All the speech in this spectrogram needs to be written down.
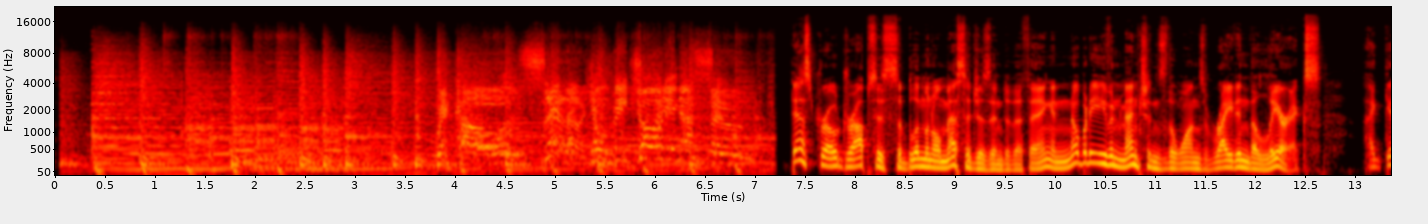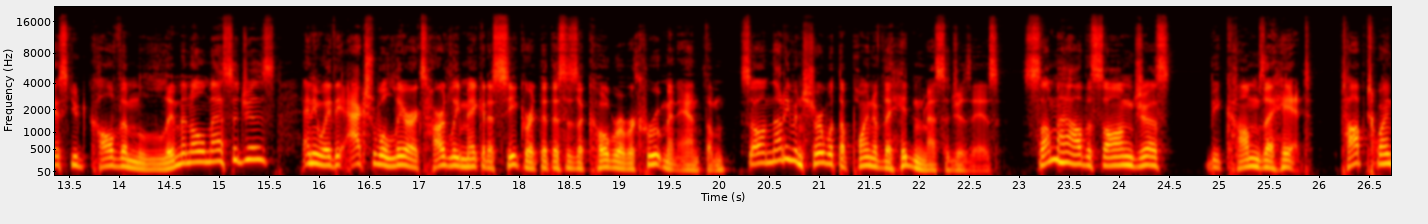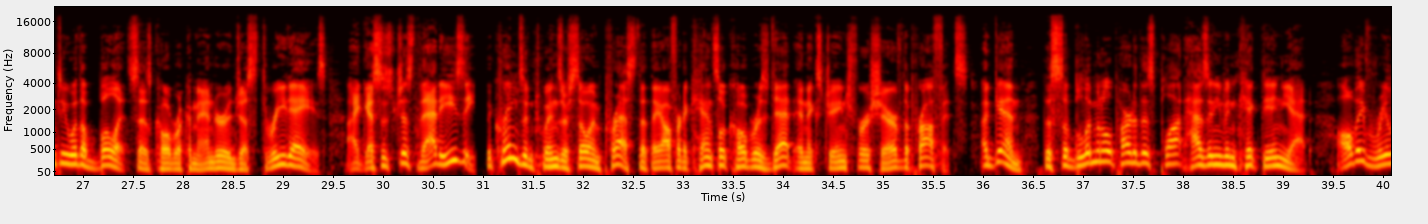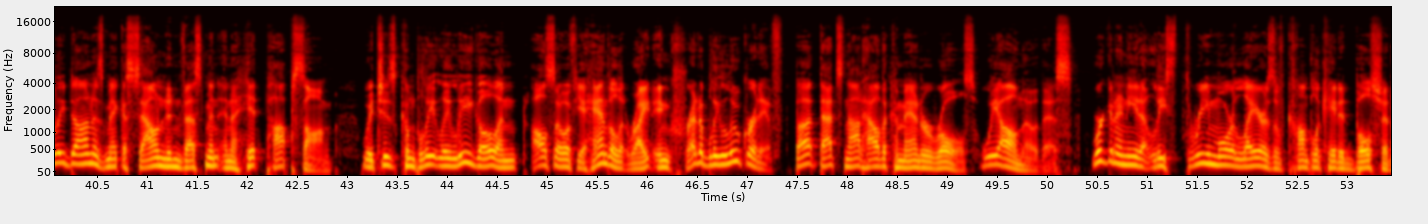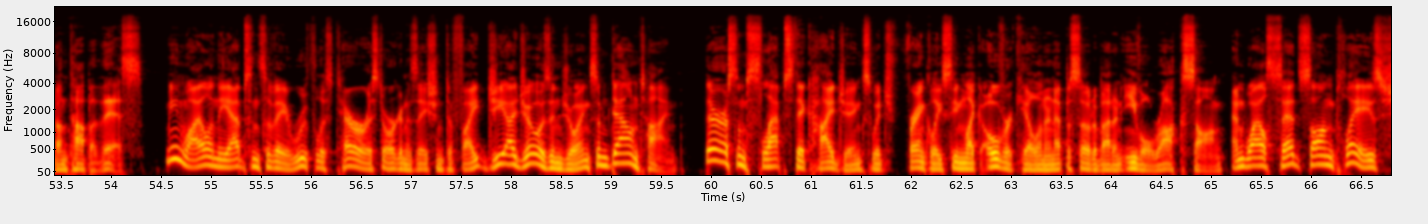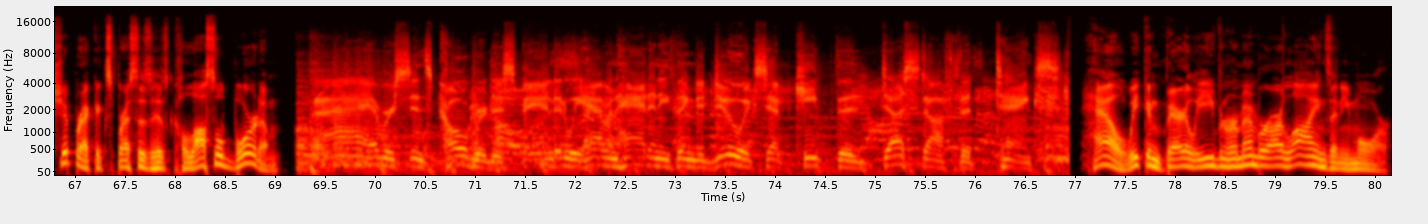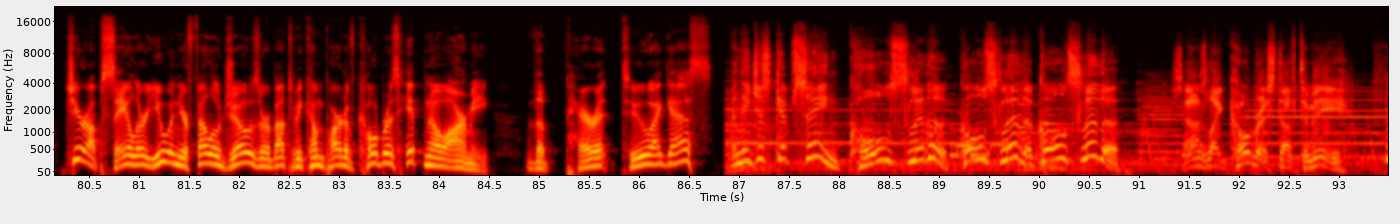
We're Cold Slither. You'll be joining us soon. Destro drops his subliminal messages into the thing, and nobody even mentions the ones right in the lyrics. I guess you'd call them liminal messages? Anyway, the actual lyrics hardly make it a secret that this is a Cobra recruitment anthem, so I'm not even sure what the point of the hidden messages is. Somehow the song just becomes a hit. Top 20 with a bullet, says Cobra Commander in just three days. I guess it's just that easy. The Crimson Twins are so impressed that they offer to cancel Cobra's debt in exchange for a share of the profits. Again, the subliminal part of this plot hasn't even kicked in yet. All they've really done is make a sound investment in a hit pop song. Which is completely legal and also, if you handle it right, incredibly lucrative. But that's not how the commander rolls. We all know this. We're gonna need at least three more layers of complicated bullshit on top of this. Meanwhile, in the absence of a ruthless terrorist organization to fight, G.I. Joe is enjoying some downtime. There are some slapstick hijinks, which frankly seem like overkill in an episode about an evil rock song. And while said song plays, Shipwreck expresses his colossal boredom. Ah, ever since Cobra disbanded, we haven't had anything to do except keep the dust off the tanks. Hell, we can barely even remember our lines anymore. Cheer up, sailor, you and your fellow Joes are about to become part of Cobra's Hypno Army. The parrot, too, I guess? And they just kept saying, Cold Slither, Cold Slither, Cold Slither. Sounds like Cobra stuff to me.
